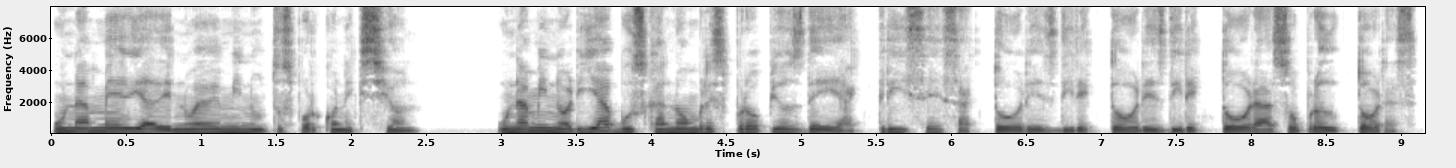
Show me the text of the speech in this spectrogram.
una media de nueve minutos por conexión. Una minoría busca nombres propios de actrices, actores, directores, directoras o productoras.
